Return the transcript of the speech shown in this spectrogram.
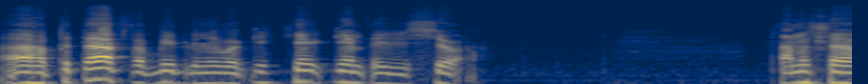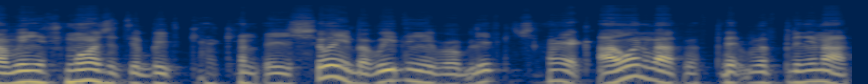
а, пытаться быть для него кем-то еще. Потому что вы не сможете быть кем-то еще, ибо вы для него близкий человек, а он вас воспри воспринимает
